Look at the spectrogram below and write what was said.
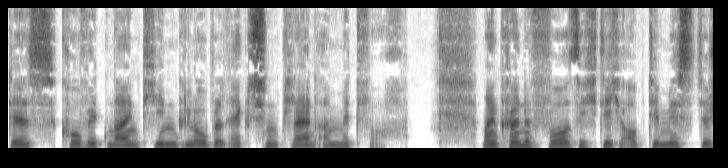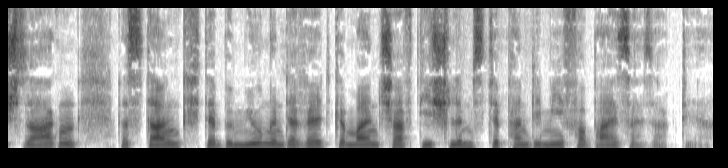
des Covid-19 Global Action Plan am Mittwoch. Man könne vorsichtig optimistisch sagen, dass dank der Bemühungen der Weltgemeinschaft die schlimmste Pandemie vorbei sei, sagte er.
